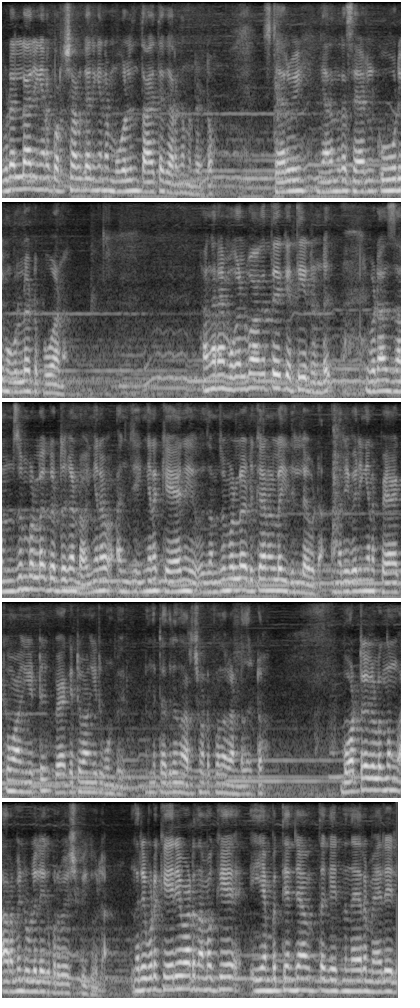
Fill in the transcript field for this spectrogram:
ഇവിടെ എല്ലാവരും ഇങ്ങനെ കുറച്ച് ആൾക്കാർ ഇങ്ങനെ മുകളിൽ നിന്ന് താഴത്തേക്ക് ഇറങ്ങുന്നുണ്ട് കേട്ടോ. സ്റ്റെയർ വേ ഞാൻ അന്നേരം സൈഡിൽ കൂടി മുകളിലോട്ട് പോവാണ്. അങ്ങനെ മുകൾ ഭാഗത്തേക്ക് എത്തിയിട്ടുണ്ട്. ഇവിടെ സംസം വെള്ളമൊക്കെ ഇട്ട് കണ്ടോ? ഇങ്ങനെ അഞ്ച് ഇങ്ങനെ ക്യാന് സംസം വെള്ളം എടുക്കാനുള്ള ഇതില്ല ഇവിടെ. അന്നേരം ഇവരിങ്ങനെ പാക്ക് വാങ്ങിയിട്ട് പാക്കറ്റ് വാങ്ങിയിട്ട് കൊണ്ടുവരും. എന്നിട്ട് അതിൽ നിറച്ചുകൊണ്ട് പോകുന്നത് കണ്ടത് കേട്ടോ. ബോട്ടിലുകളൊന്നും അറമിന്റെ ഉള്ളിലേക്ക് പ്രവേശിപ്പിക്കില്ല അന്നേരം ഇവിടെ കയറിയപാട് നമുക്ക് ഈ എൺപത്തി അഞ്ചാമത്തെ ഗേറ്റിന് നേരെ മേലേൽ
